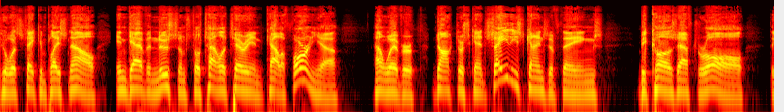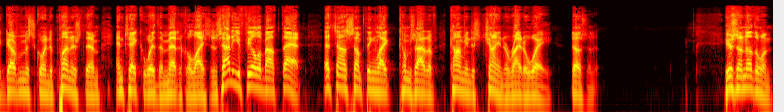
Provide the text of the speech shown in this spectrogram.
to what's taking place now in Gavin Newsom's totalitarian California, however, doctors can't say these kinds of things because, after all, the government's going to punish them and take away their medical license. How do you feel about that? That sounds something like comes out of communist China right away, doesn't it? Here's another one.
